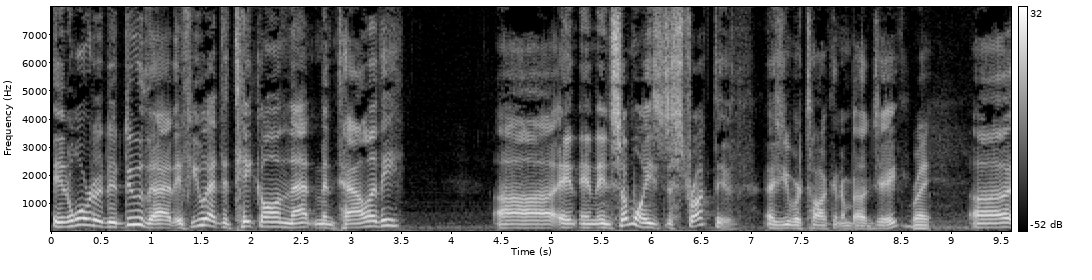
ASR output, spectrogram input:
in order to do that, if you had to take on that mentality, uh, and, and in some ways destructive, as you were talking about, Jake, Right. Uh,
